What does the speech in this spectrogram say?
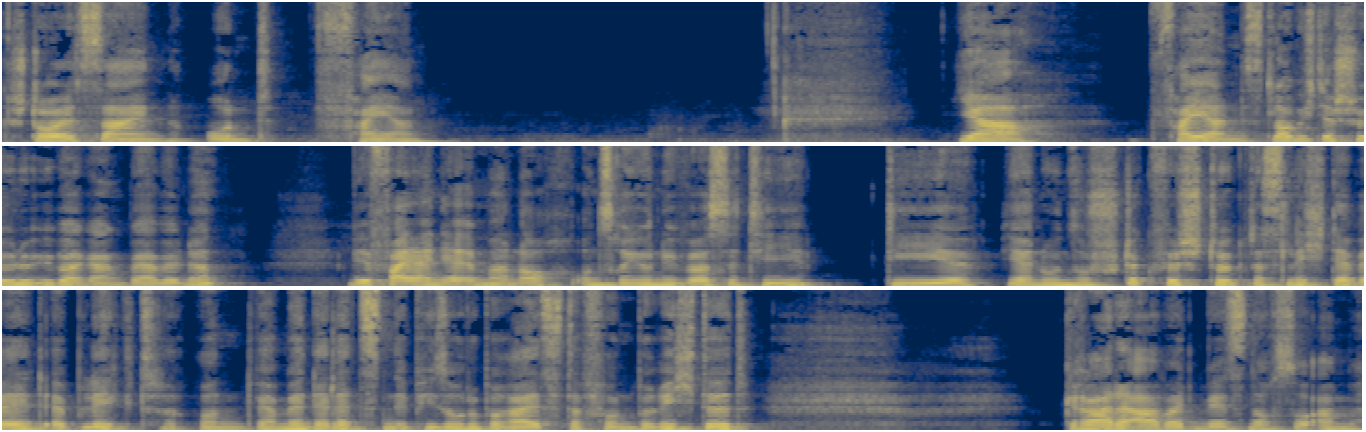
Stolz sein und feiern. Ja, feiern ist, glaube ich, der schöne Übergang, Bärbel, ne? Wir feiern ja immer noch unsere University die ja nun so Stück für Stück das Licht der Welt erblickt. Und wir haben ja in der letzten Episode bereits davon berichtet. Gerade arbeiten wir jetzt noch so am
